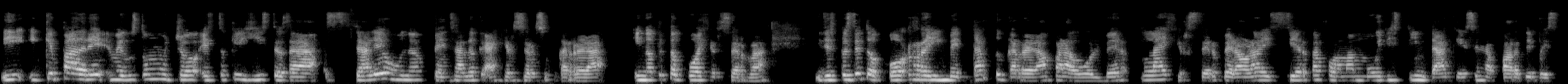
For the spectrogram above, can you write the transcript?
Y, y, qué padre, me gustó mucho esto que dijiste, o sea, sale uno pensando que va a ejercer su carrera y no te tocó ejercerla, y después te tocó reinventar tu carrera para volverla a ejercer, pero ahora de cierta forma muy distinta, que es en la parte, pues,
